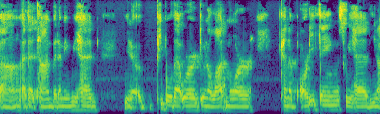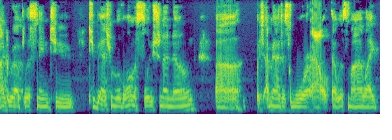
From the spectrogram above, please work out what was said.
uh, at that time. But I mean, we had you know people that were doing a lot more kind of arty things. We had you know I grew up listening to two bands from Louisville. Solution Unknown, uh, which I mean I just wore out. That was my like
